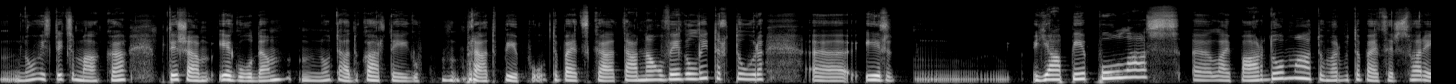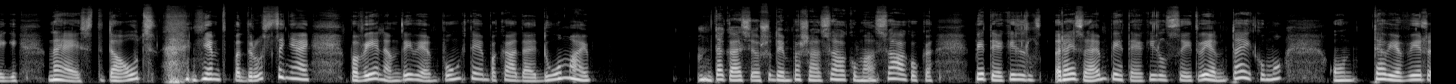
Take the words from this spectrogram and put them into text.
nu, visticamāk, ka tiešām ieguldam, nu, tādu kārtīgu prātu piepūli, tāpēc, ka tā nav viegla literatūra, ir jāpiepūlās, lai pārdomātu, un varbūt tāpēc ir svarīgi neēst daudz, ņemt pa drusciņai, pa vienam, diviem punktiem, pa kādai domai, Tā kā es jau šodien pašā sākumā sāku, ka pietiek izlas, reizēm pietiek izlasīt vienu teikumu, un tev jau ir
